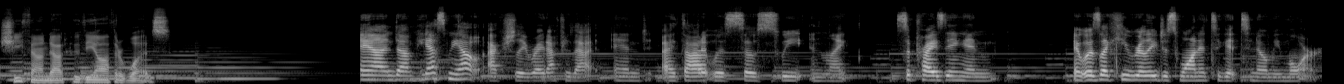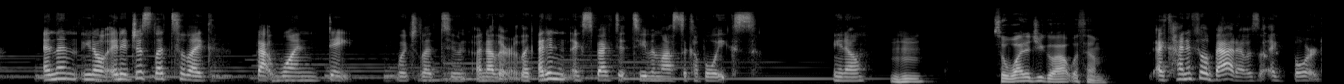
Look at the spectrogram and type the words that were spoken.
she found out who the author was. And um, he asked me out actually right after that. And I thought it was so sweet and like surprising. And it was like he really just wanted to get to know me more. And then, you know, and it just led to like that one date, which led to another. Like I didn't expect it to even last a couple weeks, you know? Mm-hmm. So why did you go out with him? I kind of feel bad. I was like bored.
